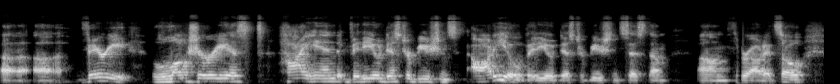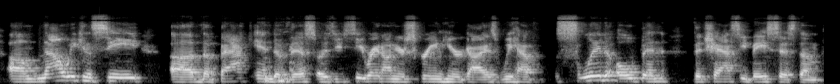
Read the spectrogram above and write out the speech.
a, a very luxurious, high end video distribution, audio video distribution system um, throughout it. So um, now we can see uh, the back end of this. So as you see right on your screen here, guys, we have slid open the chassis base system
